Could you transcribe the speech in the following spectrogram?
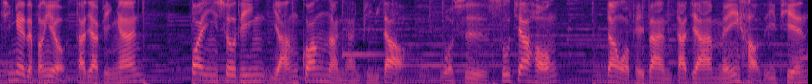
亲爱的朋友，大家平安，欢迎收听阳光暖男频道，我是苏家红，让我陪伴大家美好的一天，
